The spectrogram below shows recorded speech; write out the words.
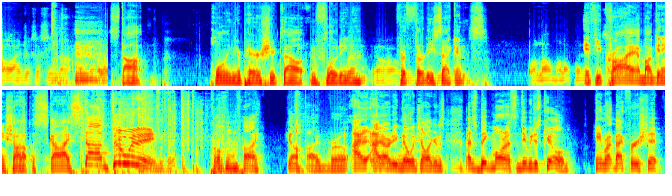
Oh, Hendrix, I've seen that. Stop pulling your parachutes out and floating for 30 seconds. If you cry about getting shot out the sky, stop doing it! Oh my god, bro. I, I already know what y'all are gonna That's Big Mar. That's the dude we just killed. Came right back for his shit.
